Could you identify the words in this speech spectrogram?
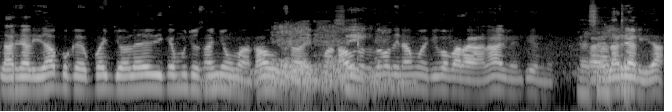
la realidad, porque después yo le dediqué muchos años a Macao, ¿sabes? Macao nosotros no teníamos equipo para ganar, ¿me entiendes? Esa es la realidad.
